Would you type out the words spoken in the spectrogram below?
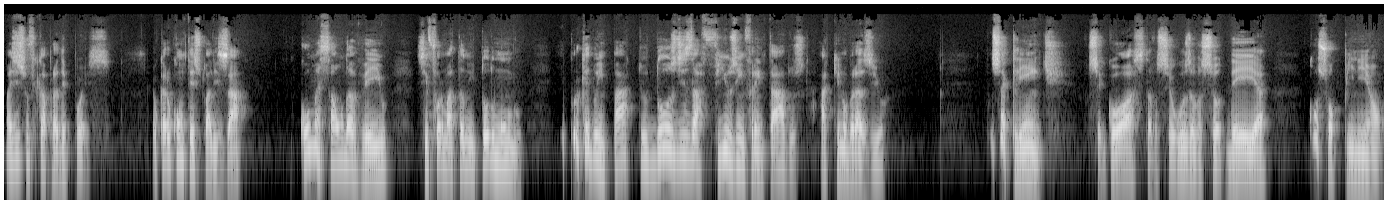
Mas isso fica para depois. Eu quero contextualizar como essa onda veio se formatando em todo mundo e por que do impacto dos desafios enfrentados aqui no Brasil. Você é cliente? Você gosta? Você usa? Você odeia? Qual a sua opinião?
